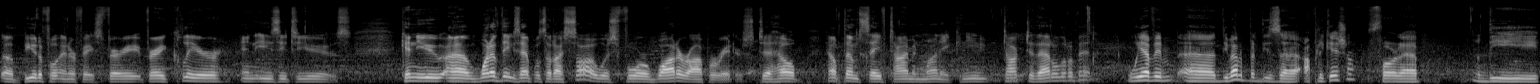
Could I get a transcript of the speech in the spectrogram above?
a beautiful interface, very, very clear and easy to use. Can you, uh, one of the examples that I saw was for water operators to help, help them save time and money. Can you talk to that a little bit? We have um, uh, developed this uh, application for uh, the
